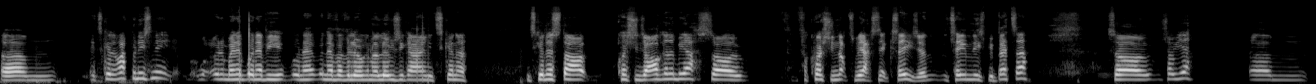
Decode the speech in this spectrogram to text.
Um, it's going to happen, isn't it? Whenever you, whenever, whenever Villa are going to lose a game, it's going to, it's going to start. Questions are going to be asked. So, for questions not to be asked next season, the team needs to be better. So, so yeah, um,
